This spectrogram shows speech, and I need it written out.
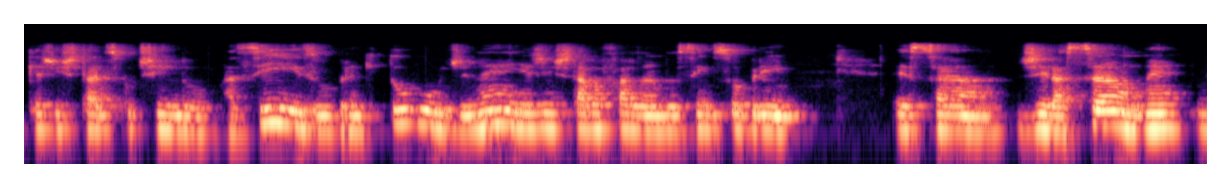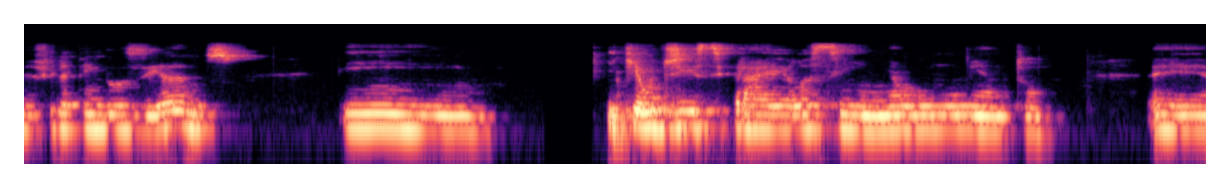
que a gente está discutindo racismo, branquitude, né? E a gente estava falando assim sobre essa geração, né? Minha filha tem 12 anos e, e que eu disse para ela assim, em algum momento, é,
